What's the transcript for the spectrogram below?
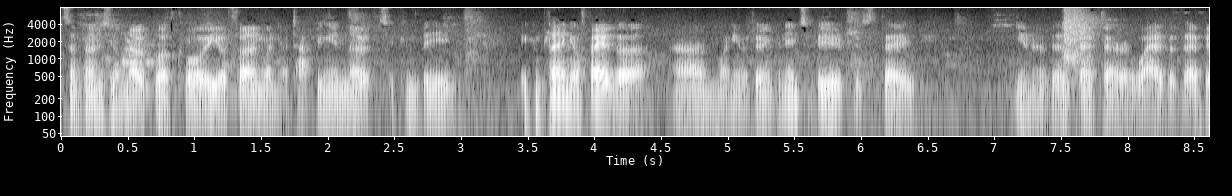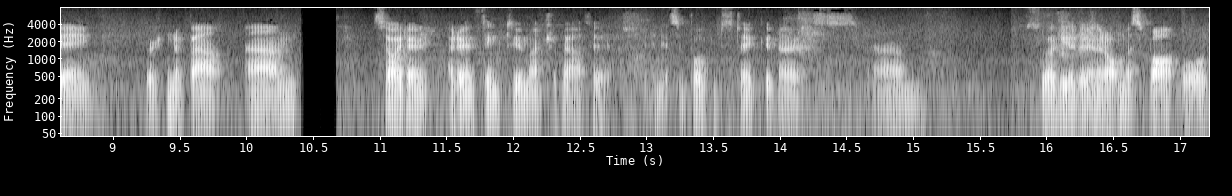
sometimes your notebook or your phone, when you're tapping in notes, it can be it can play in your favor um, when you're doing an interview because they, you know, they're, they're, they're aware that they're being written about. Um, so I don't I don't think too much about it, and it's important to take good notes. Um, so whether you're doing it on the spot or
